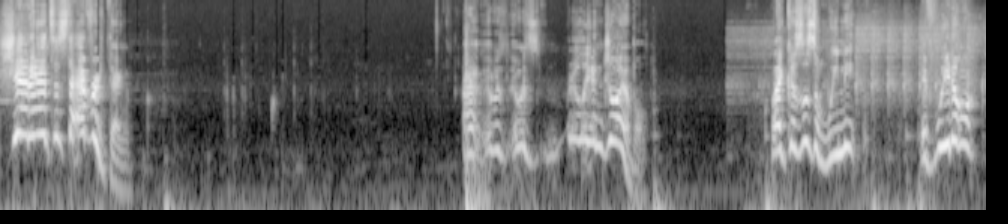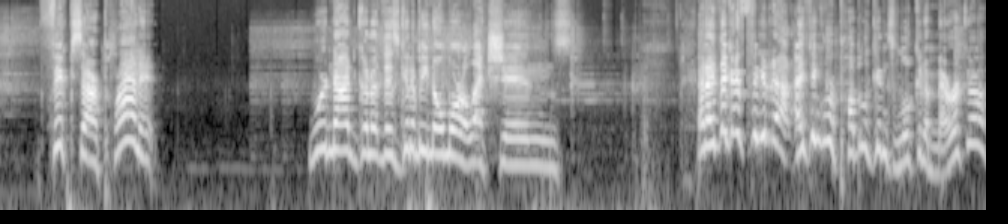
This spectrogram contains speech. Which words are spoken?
She had answers to everything. It was it was really enjoyable. Like, cause listen, we need if we don't fix our planet, we're not gonna there's gonna be no more elections and i think i figured it out i think republicans look at america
